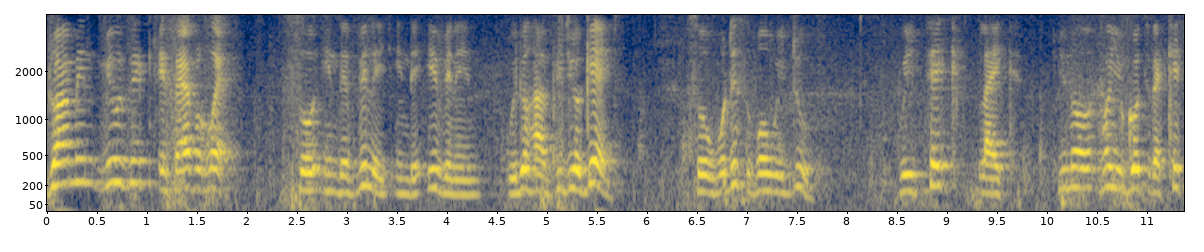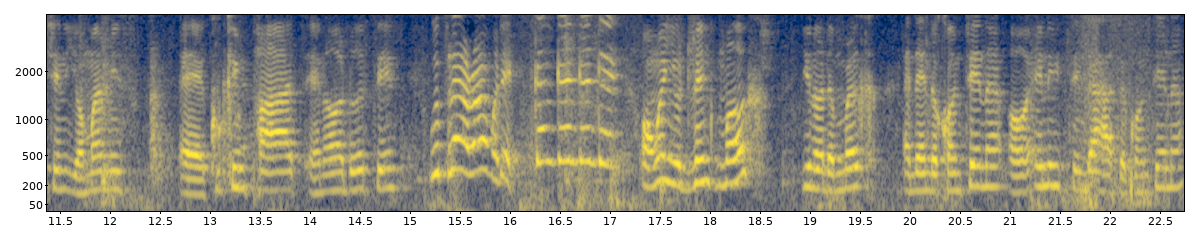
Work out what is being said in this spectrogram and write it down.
drumming, music is everywhere. So in the village, in the evening, we don't have video games. So this is what we do. we take like, you know, when you go to the kitchen, your mommy's uh, cooking pot and all those things, we play around with it. Gang, gang, gang, gang. Or when you drink milk, you know, the milk and then the container or anything that has a container,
